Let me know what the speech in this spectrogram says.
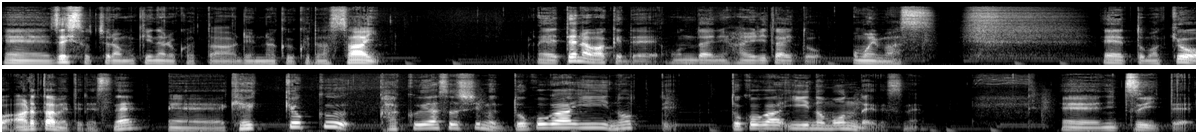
えー、ぜひそちらも気になる方連絡ください。えー、てなわけで本題に入りたいと思います。えっ、ー、とまあ、今日改めてですね、えー、結局格安 SIM どこがいいのっていうどこがいいの問題ですね、えー、について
